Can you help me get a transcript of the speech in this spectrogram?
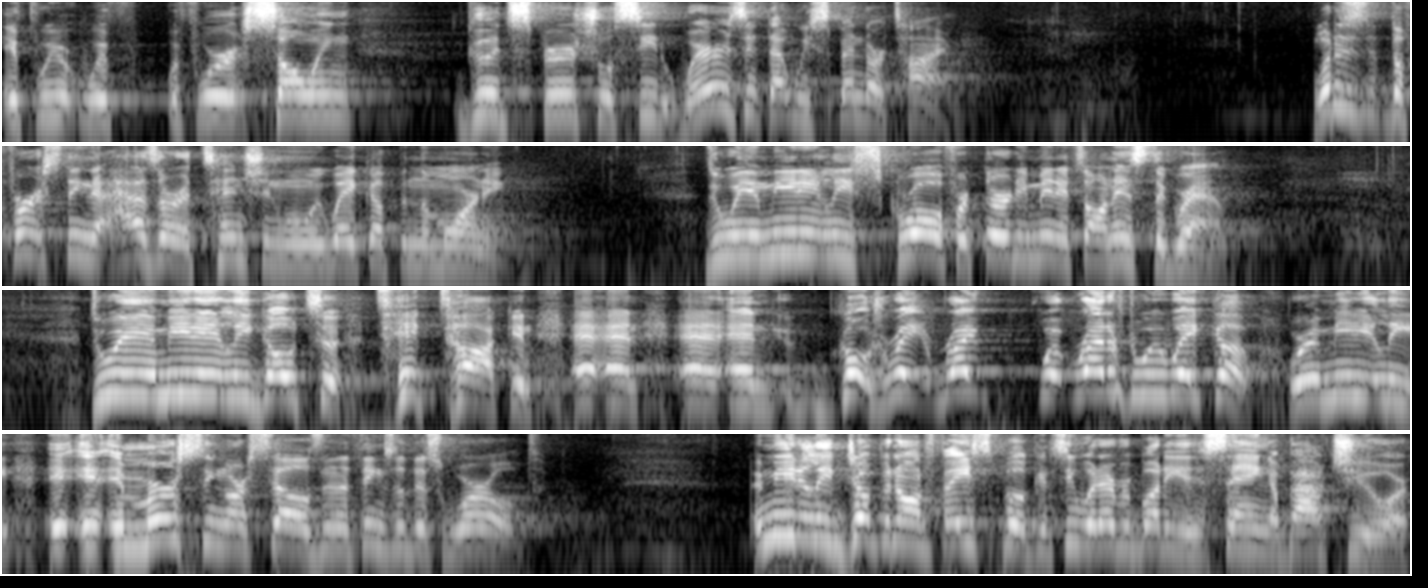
if we're, if, if we're sowing good spiritual seed, where is it that we spend our time? What is the first thing that has our attention when we wake up in the morning? Do we immediately scroll for 30 minutes on Instagram? Do we immediately go to TikTok and, and, and, and go right, right, right after we wake up? We're immediately immersing ourselves in the things of this world. Immediately jumping on Facebook and see what everybody is saying about you or,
